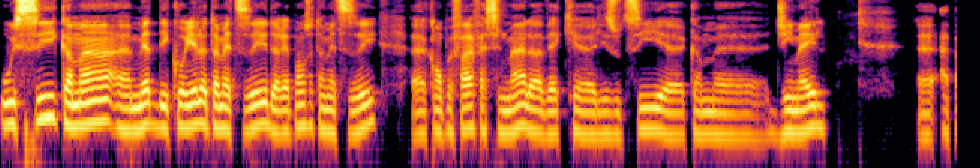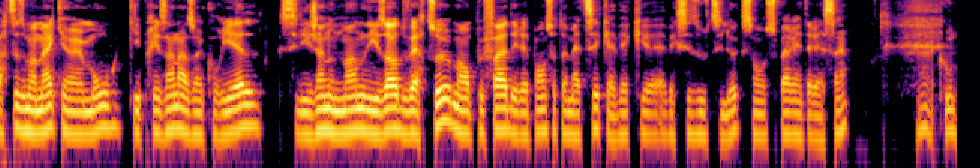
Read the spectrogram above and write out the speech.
aussi comment euh, mettre des courriels automatisés, de réponses automatisées euh, qu'on peut faire facilement avec les outils comme Gmail. à partir du moment qu'il y a un mot qui est présent dans un courriel, si les gens nous demandent les heures d'ouverture, ben, on peut faire des réponses automatiques avec, avec ces outils-là qui sont super intéressants. Ah, cool.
